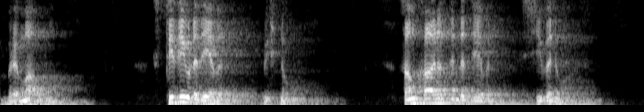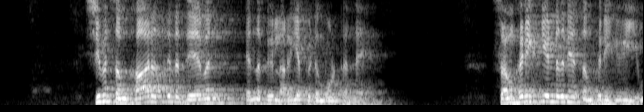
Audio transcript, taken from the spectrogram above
ബ്രഹ്മാവും സ്ഥിതിയുടെ ദേവൻ വിഷ്ണുവും സംഹാരത്തിന്റെ ദേവൻ ശിവനുമാണ്. ശിവൻ സംഹാരത്തിന്റെ ദേവൻ എന്ന പേരിൽ അറിയപ്പെടുമ്പോൾ തന്നെ സംഹരിക്കേണ്ടതിനെ സംഹരിക്കുകയും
